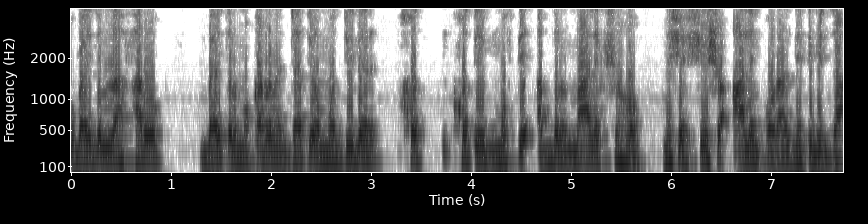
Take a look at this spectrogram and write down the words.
ওবায়দুল্লাহ ফারুক বাইতুল মোকাররমের জাতীয় মসজিদের খতিব মুফতি আব্দুল মালিক সহ দেশের শীর্ষ আলেম ও রাজনীতিবিদরা।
